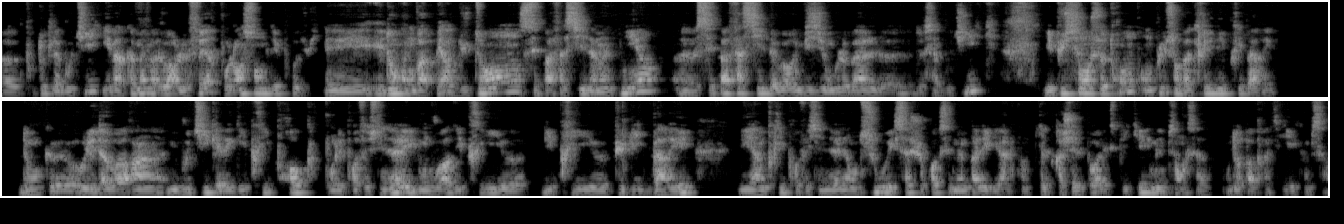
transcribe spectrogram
euh, pour toute la boutique, il va quand même falloir le faire pour l'ensemble des produits. Et, donc on va perdre du temps, c'est pas facile à maintenir, euh, c'est pas facile d'avoir une vision globale euh, de sa boutique. Et puis si on se trompe, en plus on va créer des prix barrés. Donc euh, au lieu d'avoir un, une boutique avec des prix propres pour les professionnels, ils vont voir des prix, des prix publics barrés il y a un prix professionnel en dessous, et ça, je crois que c'est même pas légal. Peut-être Rachel pourra l'expliquer, mais il me semble que ça, on ne doit pas pratiquer comme ça.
